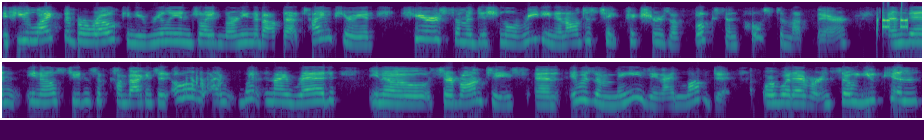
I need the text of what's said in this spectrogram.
If you like the Baroque and you really enjoyed learning about that time period, here's some additional reading, and I'll just take pictures of books and post them up there. And then, you know, students have come back and said, oh, I went and I read, you know, Cervantes, and it was amazing. I loved it, or whatever. And so you can,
